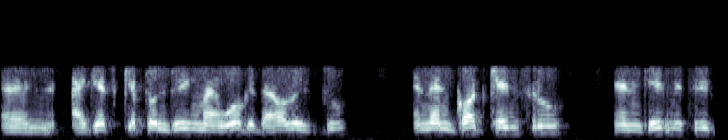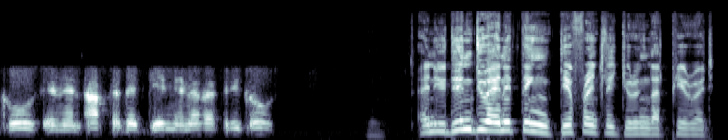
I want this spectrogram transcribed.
and I just kept on doing my work that I always do, and then God came through and gave me three goals, and then after that gave me another three goals. Hmm. And you didn't do anything differently during that period.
